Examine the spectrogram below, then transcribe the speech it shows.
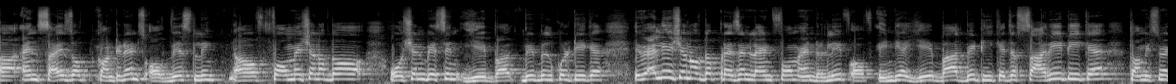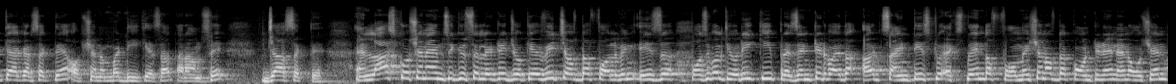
and size of continents obviously formation of the ocean basin ये बात भी बिल्कुल ठीक है. Evaluation of the present land form and relief of India ये बात भी ठीक है. जब सारी ठीक है तो हम इसमें क्या कर सकते हैं? ऑप्शन नंबर डी के साथ आराम से जा सकते हैं. एंड लास्ट क्वेश्चन है एमसीक्यू से रिलेटेड जो कि which of the following is possible theory की presented by the earth scientist to explain the formation of the continent and ocean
